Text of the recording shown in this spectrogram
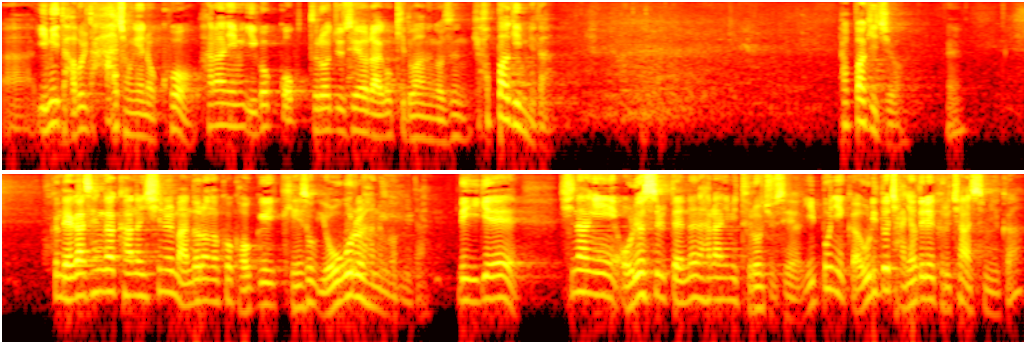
아, 이미 답을 다 정해놓고 하나님 이거 꼭 들어주세요라고 기도하는 것은 협박입니다. 협박이죠. 네? 그 내가 생각하는 신을 만들어 놓고 거기 계속 요구를 하는 겁니다. 근데 이게 신앙이 어렸을 때는 하나님이 들어주세요. 이쁘니까. 우리도 자녀들이 그렇지 않습니까?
